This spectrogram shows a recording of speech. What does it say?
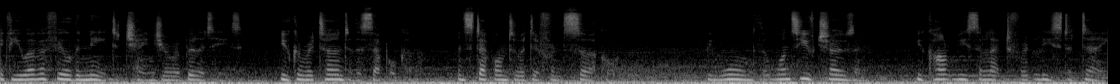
If you ever feel the need to change your abilities, you can return to the Sepulchre and step onto a different circle. Be warned that once you've chosen, you can't reselect for at least a day.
